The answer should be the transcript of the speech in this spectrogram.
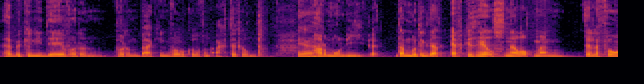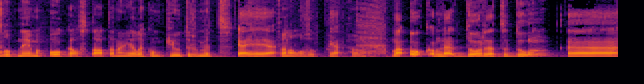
heb ik een idee voor een, voor een backing vocal of een achtergrond, Ja. een harmonie. Dan moet ik dat even heel snel op mijn telefoon opnemen, ook al staat er een hele computer met Ja, ja, ja. van alles op. Voilà. Maar ook omdat door dat te doen, eh,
